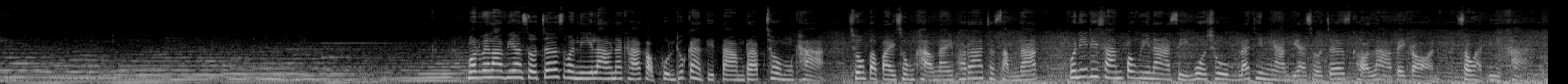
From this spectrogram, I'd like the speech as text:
หมดเวลา VR Soldiers วันนี้แล้วนะคะ ขอบคุณทุกการติดตามรับชมค่ะ ช่วงต่อไปชมข่าวในพระราชสำนัก วันนี้ดิฉันปวีนาสีบัวชุม และทีมงาน VR Soldiers ขอลาไปก่อน สวัสดีค่ะ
